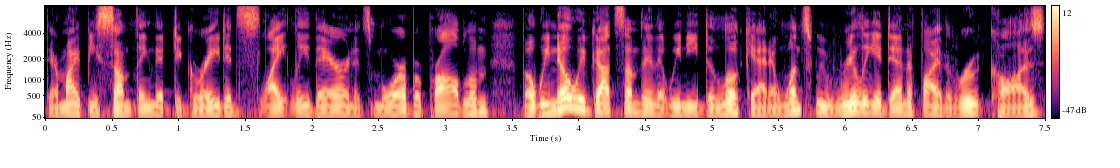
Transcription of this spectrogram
there might be something that degraded slightly there, and it's more of a problem. But we know we've got something that we need to look at, and once we really identify the root cause,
